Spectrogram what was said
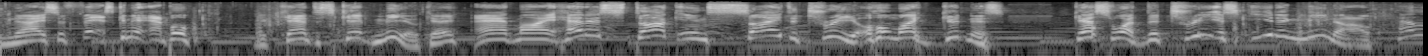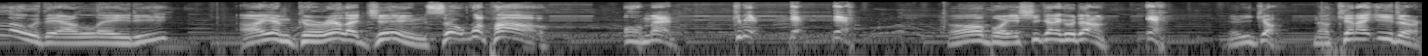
Nice and fast. Come here, Apple. You can't escape me, okay? And my head is stuck inside the tree. Oh my goodness. Guess what? The tree is eating me now. Hello there, lady. I am Gorilla James. So, whoop-pow. Oh man. Come here. Yeah, yeah. Oh boy, is she gonna go down? Yeah. There you go. Now, can I eat her?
